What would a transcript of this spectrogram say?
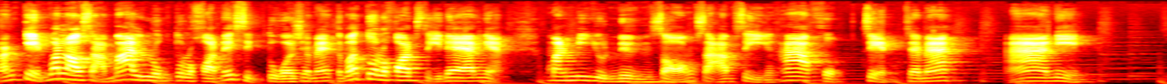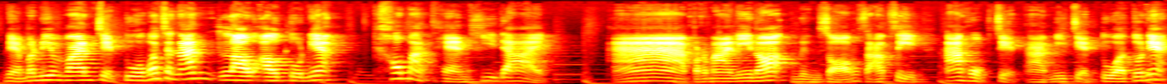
สังเกตว่าเราสามารถลงตัวละครได้ 10 ตัวใช่ไหมแต่ว่าตัวละครสีแดงเนี่ยมันมีอยู่ 1 2 3 4 5 6 7 ใช่ไหมอ่านี่เนี่ยมันมีประมาณ 7 ตัว เพราะฉะนั้นเราเอาตัวเนี้ยเข้ามาแทนที่ได้อ่าประมาณนี้เนาะ1 2 3 4 5 6 7อ่ามี 7 ตัวตัวเนี้ย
